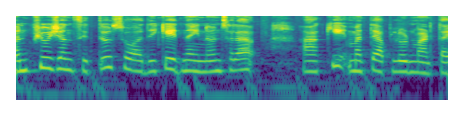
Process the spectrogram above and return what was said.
ಕನ್ಫ್ಯೂಷನ್ಸ್ ಇತ್ತು ಸೊ ಅದಕ್ಕೆ ಇದನ್ನ ಇನ್ನೊಂದು ಸಲ ಹಾಕಿ ಮತ್ತೆ ಅಪ್ಲೋಡ್ ಮಾಡ್ತಾ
